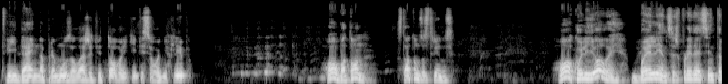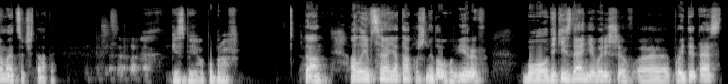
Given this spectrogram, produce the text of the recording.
твій день напряму залежить від того, який ти сьогодні хліб. О, батон. З татом зустрінусь. О, колійовий. Блін, це ж прийдеться інтермецо читати. Піс би його побрав. Так, але і в це я також недовго вірив, бо в якийсь день я вирішив е, пройти тест,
